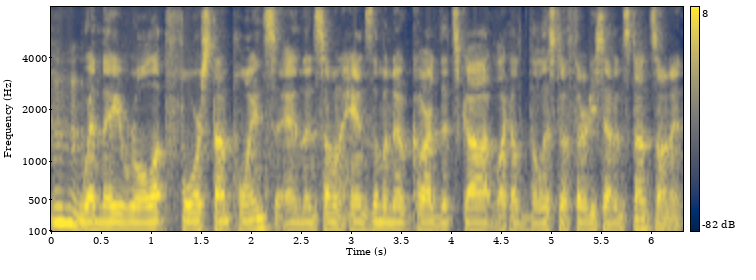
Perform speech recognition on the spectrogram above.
when they roll up four stunt points and then someone hands them a note card that's got like a, the list of 37 stunts on it,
